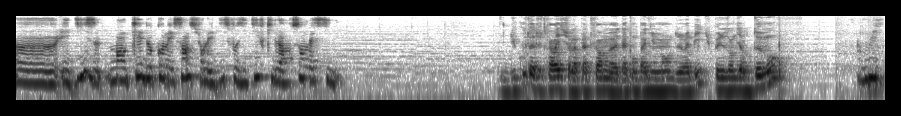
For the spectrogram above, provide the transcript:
euh, et disent manquer de connaissances sur les dispositifs qui leur sont destinés. Du coup, toi, tu travailles sur la plateforme d'accompagnement de répit. Tu peux nous en dire deux mots? Oui,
